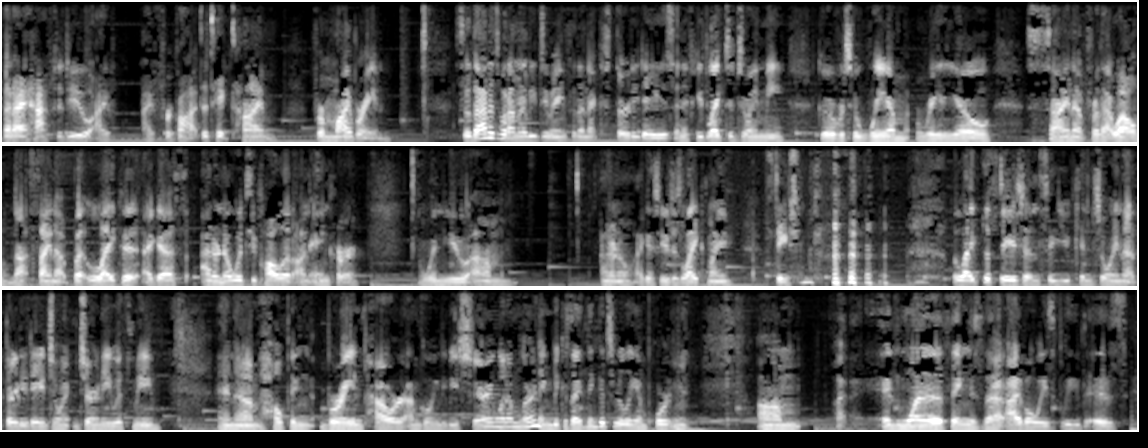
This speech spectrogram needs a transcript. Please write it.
that I have to do. I, I forgot to take time for my brain. So that is what I'm going to be doing for the next 30 days. And if you'd like to join me, go over to Wham Radio, sign up for that. Well, not sign up, but like it, I guess. I don't know what you call it on Anchor when you, um, I don't know, I guess you just like my station. like the station so you can join that 30 day journey with me and um, helping brain power. I'm going to be sharing what I'm learning because I think it's really important. Um, and one of the things that I've always believed is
